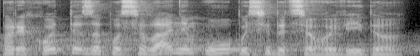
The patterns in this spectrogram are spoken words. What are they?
переходьте за посиланням у описі до цього відео.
